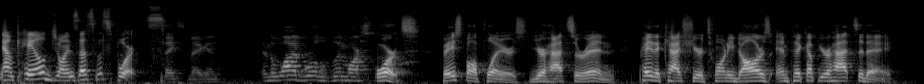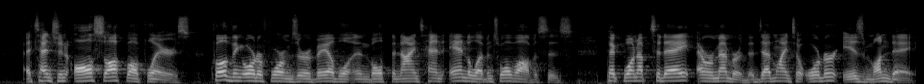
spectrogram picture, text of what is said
Now Kale joins us with sports. Thanks, Megan. In the wide world of Linn-Mar sports, Baseball players, your hats are in. Pay the cashier $20 and pick up your hat today. Attention all softball players. Clothing order forms are available in both the 910 and 1112 offices. Pick one up today and remember the deadline to order is Monday.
